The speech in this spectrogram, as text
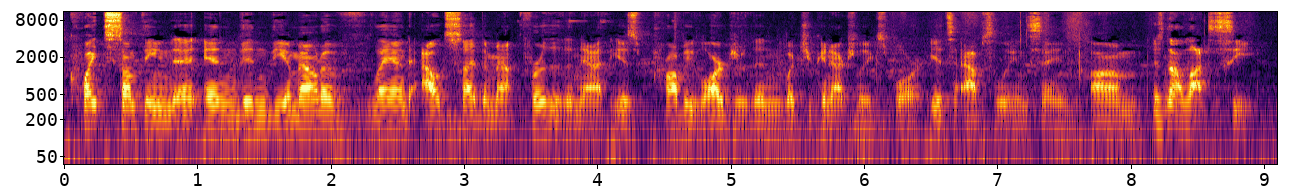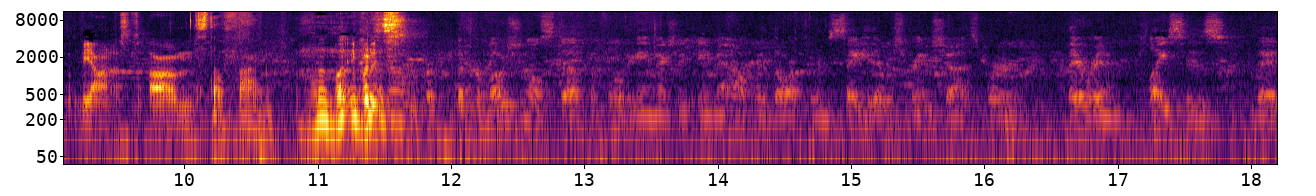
quite something, and then the amount of land outside the map further than that is probably larger than what you can actually explore. It's absolutely insane. Um, there's not a lot to see, to be honest. Um, still fun. but, but it's The promotional stuff before the game actually came out with Arthur and Sadie, there were screenshots where they were in places that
